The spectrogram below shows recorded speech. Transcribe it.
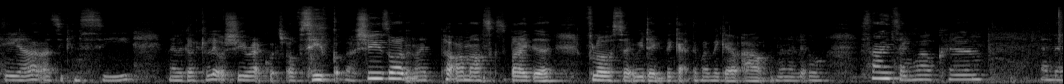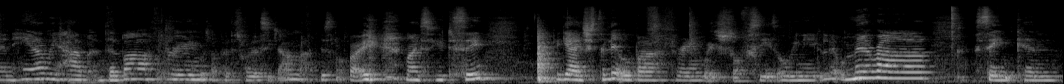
Here, as you can see, and then we've got like a little shoe rack, which obviously we've got our shoes on, and I put our masks by the floor so we don't forget them when we go out. And then a little sign saying welcome. And then here we have the bathroom, which I'll put the toilet seat down, that is not very nice for you to see. But yeah, it's just a little bathroom, which obviously is all we need. A little mirror, sink and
